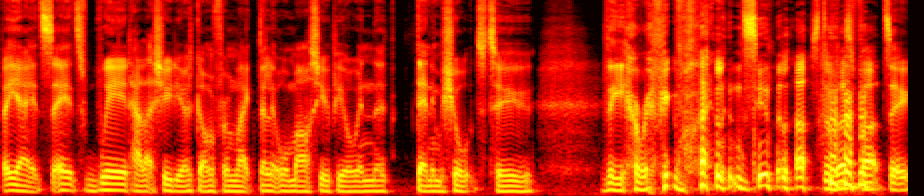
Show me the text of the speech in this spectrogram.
But yeah, it's it's weird how that studio has gone from like the little marsupial in the denim shorts to the horrific violence in The Last of Us Part Two.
